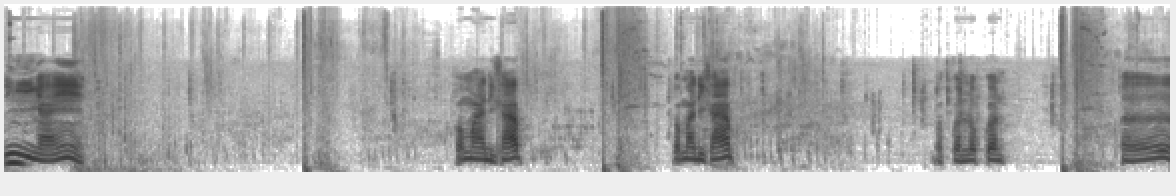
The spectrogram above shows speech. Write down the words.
นี่ไง ก็มาดีครับ ก็มาดีครับหลบก่อนหลบก่อน เออ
